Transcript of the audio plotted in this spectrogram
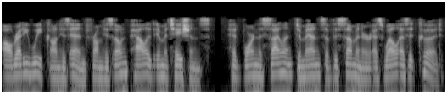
already weak on his end from his own pallid imitations, had borne the silent demands of the summoner as well as it could,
